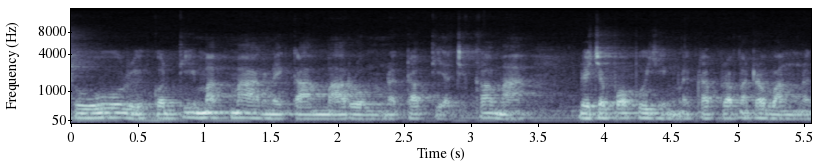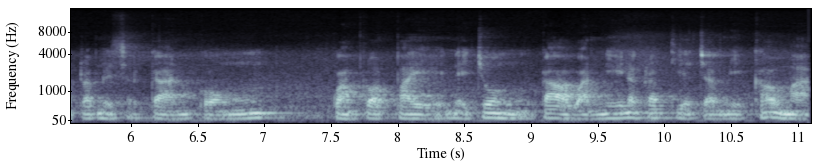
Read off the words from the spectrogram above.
ชู้ หรือคนที่มาก ๆ ในการมารมนะครับที่อาจจะเข้ามา โดยเฉพาะผู้หญิงนะครับระมัดระวังนะครับในสถานการณ์ของความปลอดภัยในช่วง 9 วันนี้นะครับที่จะมีเข้ามา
